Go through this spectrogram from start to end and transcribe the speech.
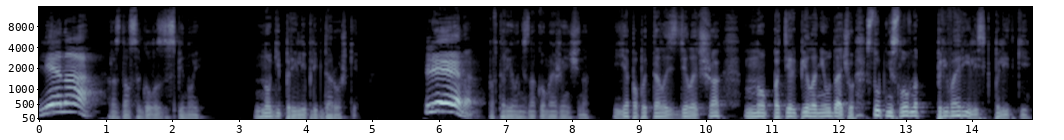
«Лена!» — раздался голос за спиной. Ноги прилипли к дорожке. «Лена!» — повторила незнакомая женщина. Я попыталась сделать шаг, но потерпела неудачу. Ступни словно приварились к плитке.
